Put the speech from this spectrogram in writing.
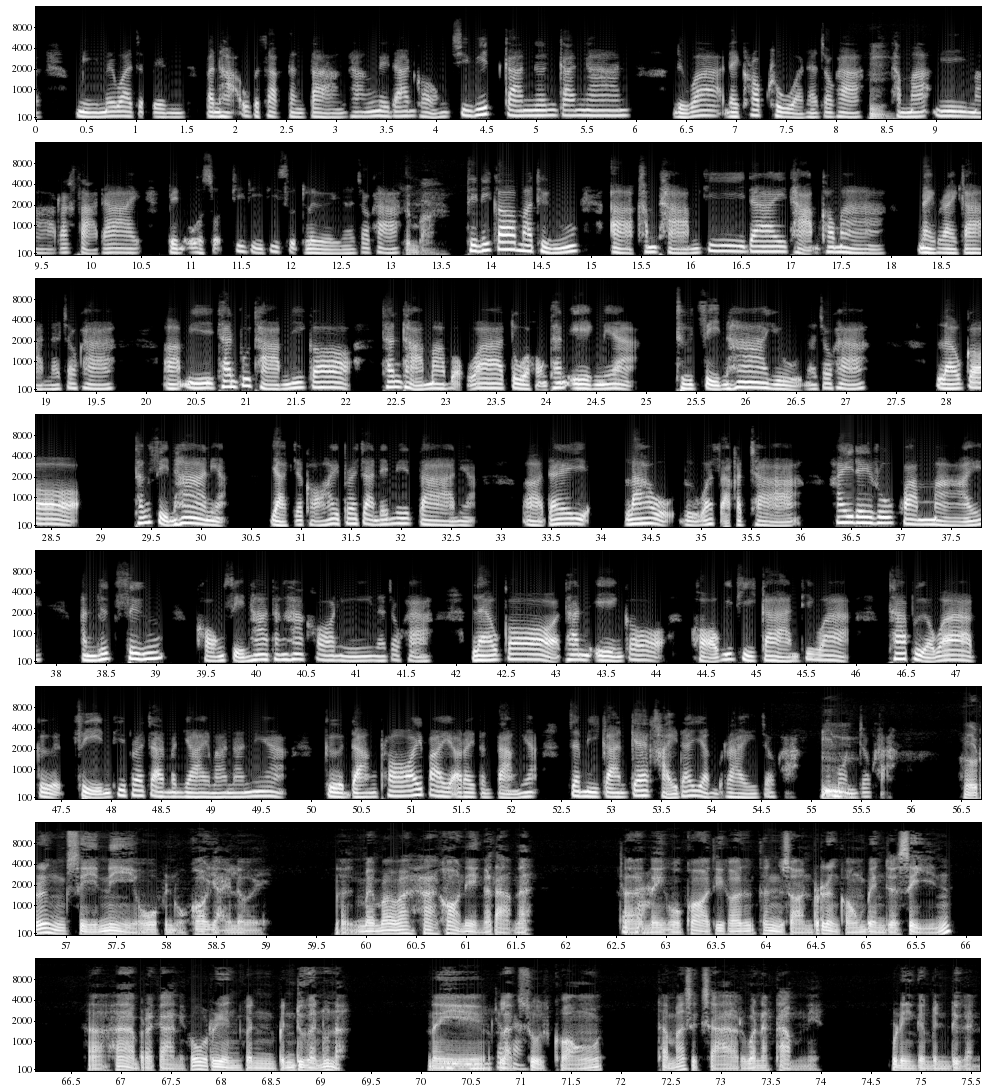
มีไม่ว่าจะเป็นปัญหาอุปสรรคต่างๆ ทั้งในด้านของชีวิตการเงินการงาน หรือว่าในครอบครัวนะเจ้าค่ะธรรมะนี่มารักษาได้เป็นโอสถที่ดีที่สุดเลยนะเจ้าค่ะทีนี้ก็มาถึงคำถามที่ได้ถามเข้ามาในรายการนะเจ้าค่ะมีท่านผู้ถามนี่ก็ท่านถามมาบอกว่าตัวของท่านเองเนี่ย ถือศีลห้าอยู่นะเจ้าค่ะแล้วก็ทั้งศีลห้าเนี่ย อยากจะขอให้พระอาจารย์ได้เมตตาเนี่ยได้เล่าหรือว่าสักษา ให้ได้รู้ความหมาย อันลึกซึ้งของศีลห้าทั้งห้าข้อนี้นะเจ้าค่ะ แล้วก็ท่านเองก็ขอวิธีการที่ว่าถ้าเผื่อว่าเกิดศีลที่พระอาจารย์บรรยายมานั้นเนี่ย เกิดด่างพร้อยไปอะไรต่างๆ เนี่ย จะมีการแก้ไขได้อย่างไรเจ้าค่ะพี่มนเจ้าค่ะ เรื่องศีลนี่โอ้เป็นหัวข้อใหญ่เลยไม่ว่าว่าห้าข้อนี่เองก็ตามนะในหัวข้อที่เขาท่านสอนเรื่องของเบญจศีล ห้าประการเขาเรียนกันเป็นเดือนนู่นน่ะ ในหลักสูตรของธรรมศึกษาหรือว่านักธรรมเนี่ยเรียนกันเป็นเดือน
